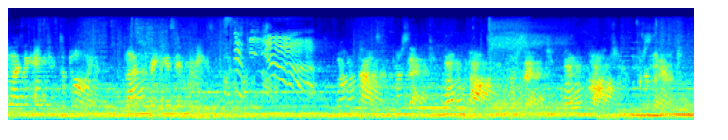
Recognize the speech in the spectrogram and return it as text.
Neutralizing agent deployed. Blast radius increased by 1000%. 1000%. 1000%. Miss me?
